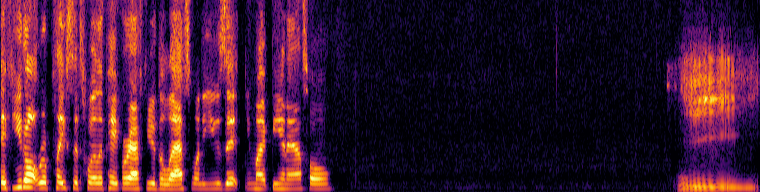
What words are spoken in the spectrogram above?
if you don't replace the toilet paper after you're the last one to use it, you might be an asshole. Ye-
